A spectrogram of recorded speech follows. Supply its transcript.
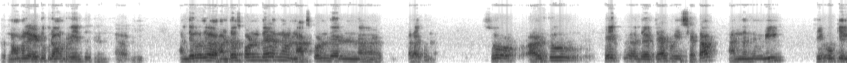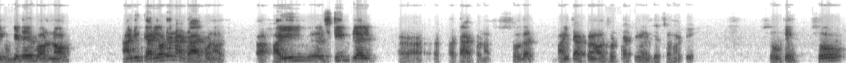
the normal air to ground range in uh, and there was a hunter's corner there and a Knox corner there in uh, Kalaikunda. So I have to take uh, the attack we set up and then we say, okay, you get airborne now and you carry out an attack on us, a high uh, steep glide uh, attack on us, so that my attack can also track you and get some idea. So okay, so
